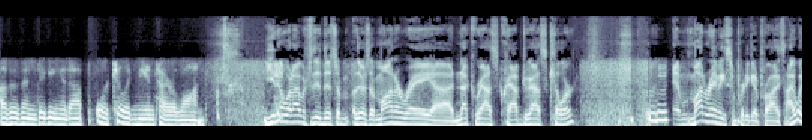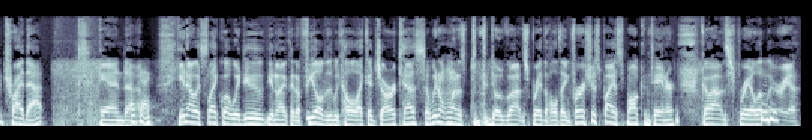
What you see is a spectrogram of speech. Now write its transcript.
other than digging it up or killing the entire lawn. You know what I was? There's a there's a Monterey uh, nutgrass crabgrass killer, and Monterey makes some pretty good products. I would try that. And uh, Okay. you know, it's like what we do. You know, like in a field, we call it like a jar test. So we don't want to go out and spray the whole thing first. Just buy a small container, go out and spray a little area,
